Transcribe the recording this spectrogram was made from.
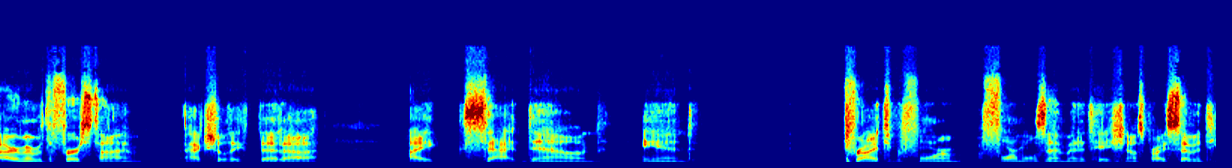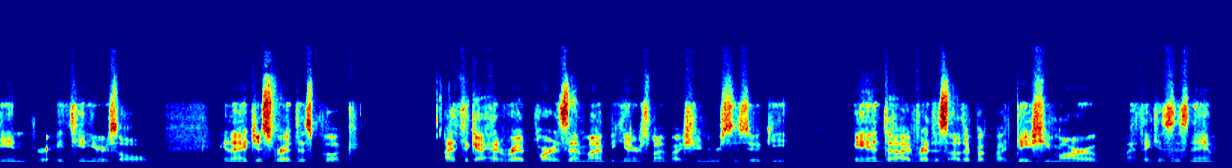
i remember the first time actually that uh, i sat down and try to perform a formal Zen meditation. I was probably 17 or 18 years old. And I just read this book. I think I had read part of Zen Mind Beginner's Mind by Shunryu Suzuki. and uh, I read this other book by Deshimaru, I think is his name.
